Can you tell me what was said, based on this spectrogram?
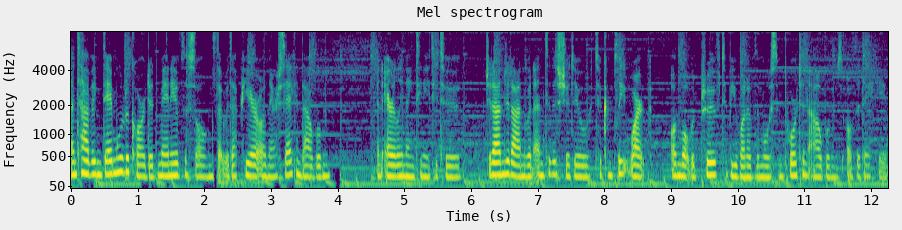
And having demo recorded many of the songs that would appear on their second album in early 1982, Duran Duran went into the studio to complete work on what would prove to be one of the most important albums of the decade.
